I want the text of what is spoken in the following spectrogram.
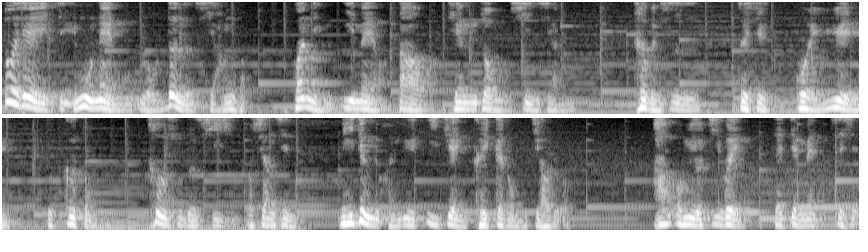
对对节目内容有任何想法，欢迎 email 到听众信箱，特别是这些鬼月。有各种特殊的习俗，我相信你一定有很多意见可以跟我们交流。好，我们有机会再见面，谢谢。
